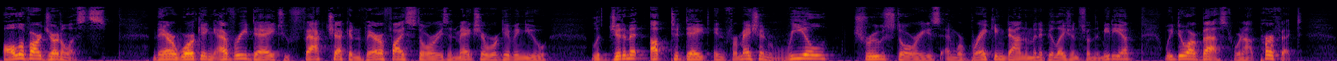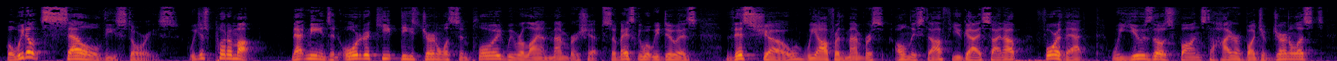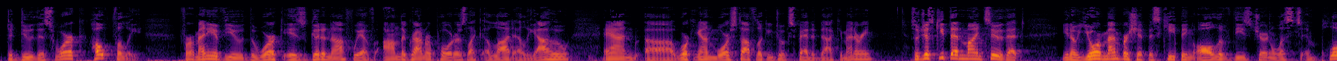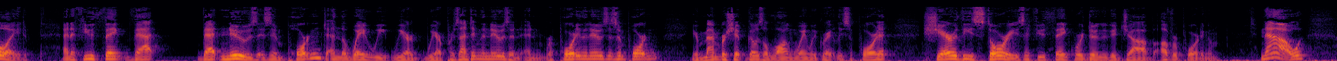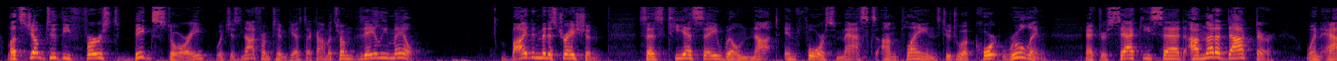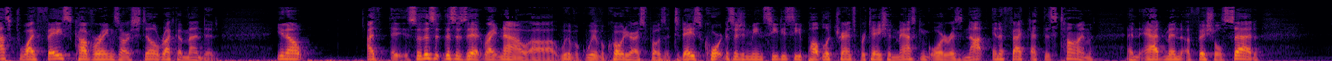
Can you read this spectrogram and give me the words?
All of our journalists, they are working every day to fact check and verify stories and make sure we're giving you legitimate, up to date information, real true stories and we're breaking down the manipulations from the media. We do our best. We're not perfect, but we don't sell these stories. We just put them up. That means in order to keep these journalists employed, we rely on membership. So basically what we do is this show, we offer the members only stuff. You guys sign up for that. We use those funds to hire a bunch of journalists to do this work, hopefully. For many of you, the work is good enough. We have on the ground reporters like Elad Eliyahu and uh, working on more stuff, looking to expand a documentary. So just keep that in mind too, that you know, your membership is keeping all of these journalists employed. And if you think that that news is important and the way we, we are we are presenting the news and, and reporting the news is important. Your membership goes a long way and we greatly support it. Share these stories if you think we're doing a good job of reporting them. Now, let's jump to the first big story, which is not from timcast.com. It's from the Daily Mail. Biden administration says TSA will not enforce masks on planes due to a court ruling after Psaki said, I'm not a doctor when asked why face coverings are still recommended. You know, I, so this is this is it right now. Uh, we have a, we have a quote here, I suppose. Today's court decision means CDC public transportation masking order is not in effect at this time. An admin official said.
